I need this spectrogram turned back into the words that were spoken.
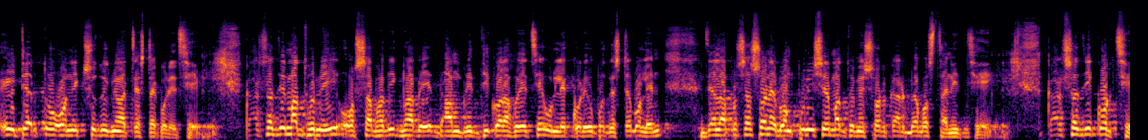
এইটার তো অনেক সুযোগ নেওয়ার চেষ্টা করেছে। কারসাজির মাধ্যমেই অস্বাভাবিকভাবে দাম বৃদ্ধি করা হয়েছে, উল্লেখ করে উপদেষ্টা বলেন, জেলা প্রশাসন এবং পুলিশের মাধ্যমে সরকার ব্যবস্থা নিচ্ছে। কারসাজি করছে,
